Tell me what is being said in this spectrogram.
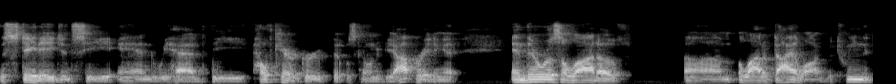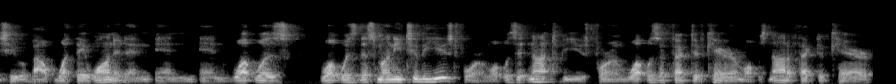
the state agency and we had the healthcare group that was going to be operating it. And there was a lot of um, a lot of dialogue between the two about what they wanted and and and what was what was this money to be used for, what was it not to be used for, and what was effective care and what was not effective care.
